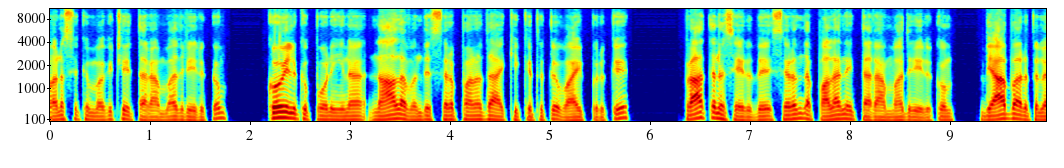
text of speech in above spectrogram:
மனசுக்கு மகிழ்ச்சியை தரா மாதிரி இருக்கும். கோயிலுக்கு போனீங்கன்னா, நாள வந்து சிறப்பானதா ஆக்கிக்கிறதுக்கு வாய்ப்பு இருக்கு. பிரார்த்தனை செய்றது சிறந்த பலனை தரா மாதிரி இருக்கும். வியாபாரத்துல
